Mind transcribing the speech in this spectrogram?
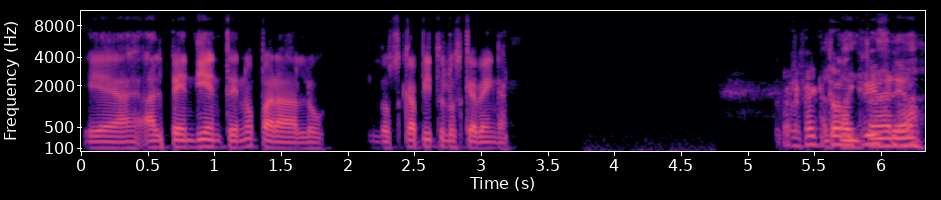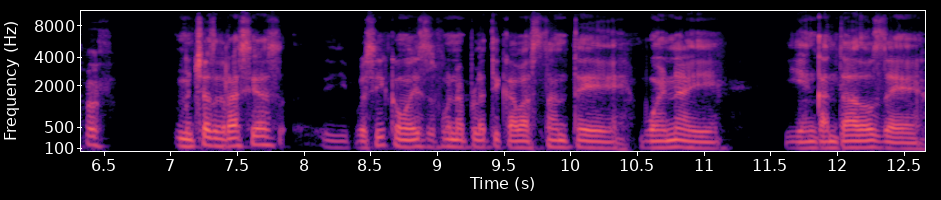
eh, al pendiente, ¿no? Para los capítulos que vengan. Perfecto, pues Muchas gracias. Y pues sí, como dices, fue una plática bastante buena y, encantados de,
